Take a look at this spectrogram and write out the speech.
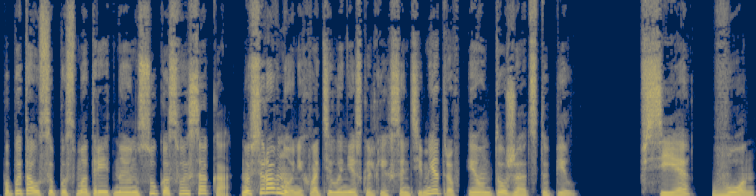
попытался посмотреть на Юнсука свысока, но все равно не хватило нескольких сантиметров, и он тоже отступил. «Все вон!»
